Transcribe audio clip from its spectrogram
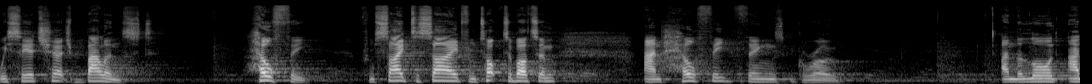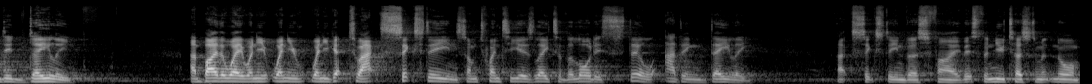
We see a church balanced, healthy, from side to side, from top to bottom, and healthy things grow. And the Lord added daily. And by the way, when you, when, you, when you get to Acts 16, some 20 years later, the Lord is still adding daily. Acts 16, verse 5. It's the New Testament norm.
